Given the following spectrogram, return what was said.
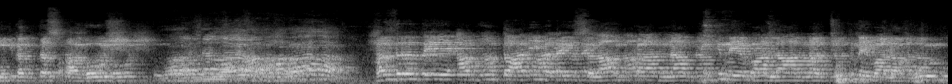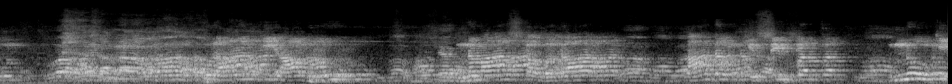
مقدس آگوش۔ حضرت ابو طالب علیہ السلام کا نہ بکنے والا نہ جھکنے والا خون۔ قرآن کی آبرو نماز کا وقار، آدم کی صفت، نوح کی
